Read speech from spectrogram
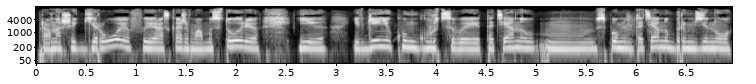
про наших героев и расскажем вам историю. И Евгению Кунгурцеву, и Татьяну, вспомним Татьяну Брамзину.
